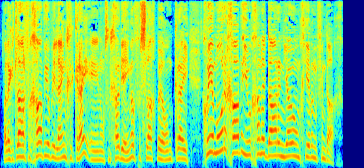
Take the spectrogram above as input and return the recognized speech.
Wel ek het klaar vir Gawie op die lyn gekry en ons gaan gou die hengelverslag by hom kry. Goeiemôre Gawie, hoe gaan dit daar in jou omgewing vandag?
